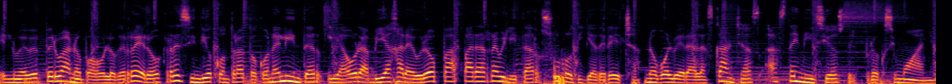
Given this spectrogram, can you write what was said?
El 9 peruano Paolo Guerrero rescindió contrato con el Inter y ahora viajará a Europa para rehabilitar su rodilla derecha. No volverá a las canchas hasta inicios del próximo año.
